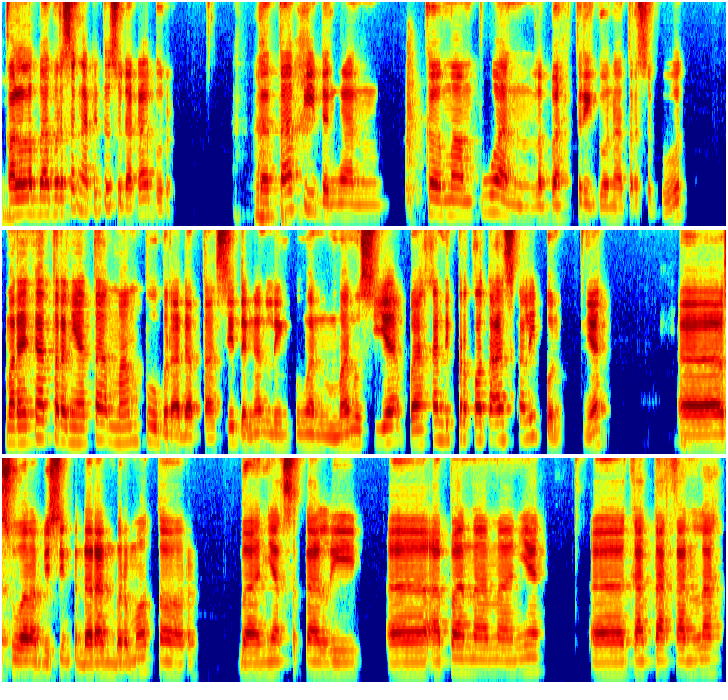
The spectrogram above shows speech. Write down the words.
Kalau lebah bersengat itu sudah kabur. Tetapi dengan kemampuan lebah trigona tersebut, mereka ternyata mampu beradaptasi dengan lingkungan manusia bahkan di perkotaan sekalipun ya. E, suara bising kendaraan bermotor, banyak sekali e, apa namanya? E, katakanlah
